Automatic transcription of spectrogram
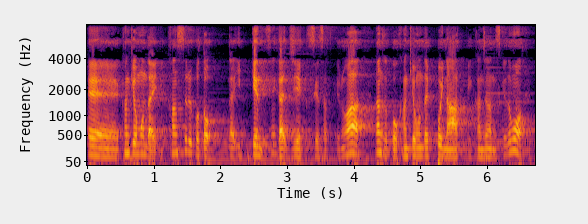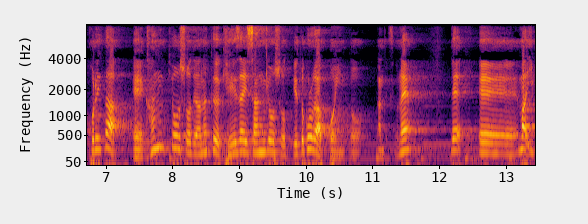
えー、環境問題に関すること、一見ですね、GX 政策っていうのは、なんかこう環境問題っぽいなっていう感じなんですけども、これが、えー、環境省ではなく経済産業省っていうところがポイントなんですよね。で、えー、まあ一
